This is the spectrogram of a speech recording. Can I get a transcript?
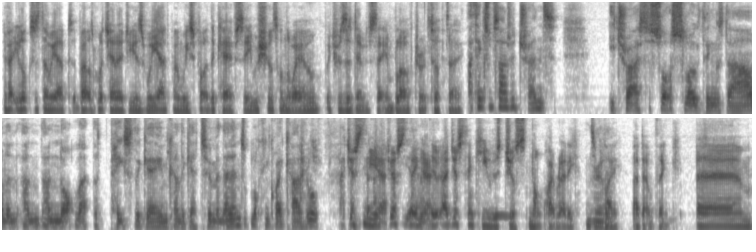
in fact, he looks as though he had about as much energy as we had when we spotted the KFC was shut on the way home, which was a devastating blow after a tough day. I think sometimes with Trent, he tries to sort of slow things down and, and, and not let the pace of the game kind of get to him, and then ends up looking quite casual. I just, I Yeah. just think, Yeah. I just think he was just not quite ready to Really? play. I don't think. Um,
